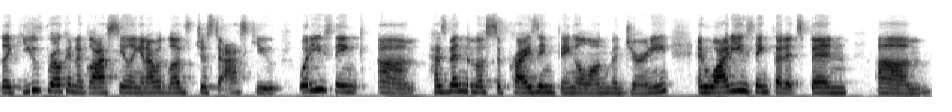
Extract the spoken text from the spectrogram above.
like you've broken a glass ceiling and i would love just to ask you what do you think um, has been the most surprising thing along the journey? And why do you think that it's been um,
